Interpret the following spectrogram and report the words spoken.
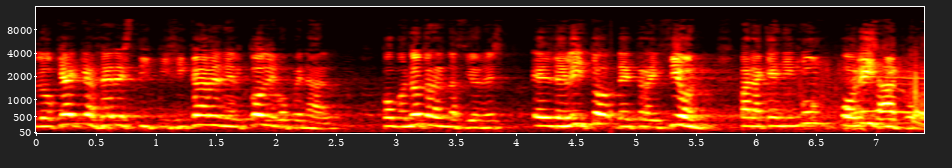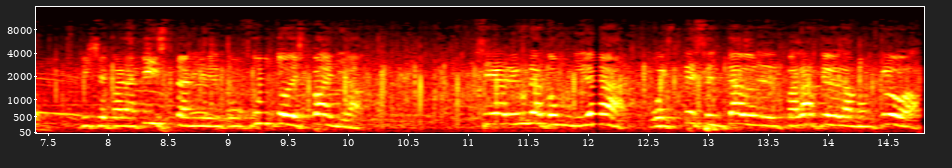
Lo que hay que hacer es tipificar en el Código Penal, como en otras naciones, el delito de traición, para que ningún político, ni separatista, ni del conjunto de España, sea de una comunidad o esté sentado en el Palacio de la Moncloa,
